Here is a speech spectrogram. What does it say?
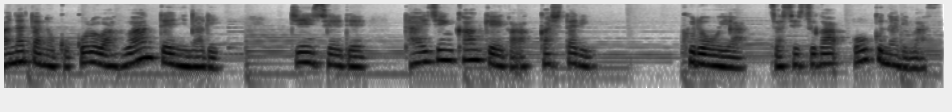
あなたの心は不安定になり人生で対人関係が悪化したり苦労や挫折が多くなります。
